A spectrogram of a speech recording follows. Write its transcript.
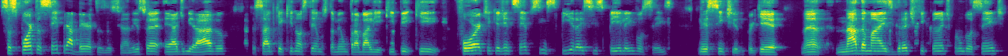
essas portas sempre abertas, Luciano. Isso é, é, admirável. Você sabe que aqui nós temos também um trabalho em equipe que forte, que a gente sempre se inspira e se espelha em vocês nesse sentido, porque né, nada mais gratificante para um docente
